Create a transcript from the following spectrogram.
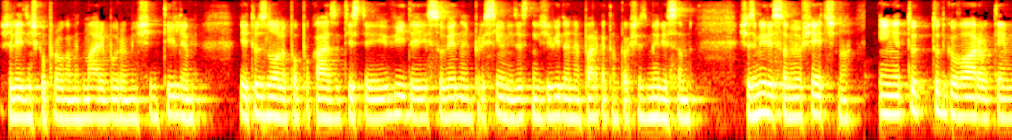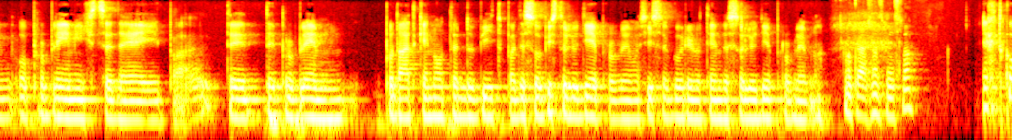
železniško progo med Mariborom in Šentiljem. Uh, je to zelo lepo pokazati. Tisti videi so vedno impresivni, zdaj sem jih že videl nekajkrat, ampak še zmeraj sem, še zmeraj so mi všeč. No. In je tudi, tudi govoril o tem, o problemih s CD-ji, pa te, te problem. Podatke noter dobiti, pa da so v bistvu ljudje problem. Vsi so govorili o tem, da so ljudje problem. No. V kakšnem smislu? Eh, tako,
